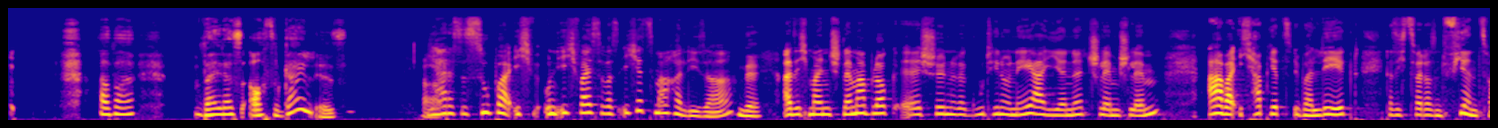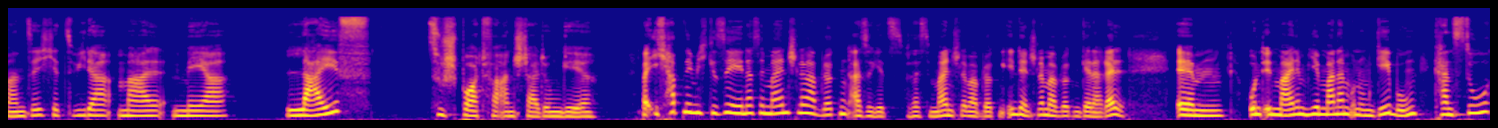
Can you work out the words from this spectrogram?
aber weil das auch so geil ist. Ja. das ist super. Ich, und ich weiß, was ich jetzt mache, Lisa. Nee. Also ich meine, Schlemmerblock, äh, schön oder gut hin und her hier, ne? Schlemm, schlemm. Aber ich habe jetzt überlegt, dass ich 2024 jetzt wieder mal mehr live zu Sportveranstaltungen gehe. Weil ich habe nämlich gesehen, dass in meinen Schlemmerblöcken, also jetzt, was heißt in meinen Schlemmerblöcken, in den Schlemmerblöcken generell, ähm, und in meinem hier Mannheim und Umgebung, kannst du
